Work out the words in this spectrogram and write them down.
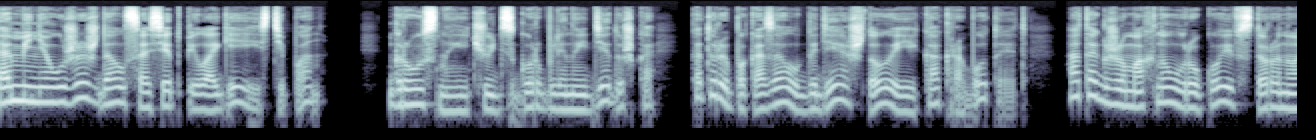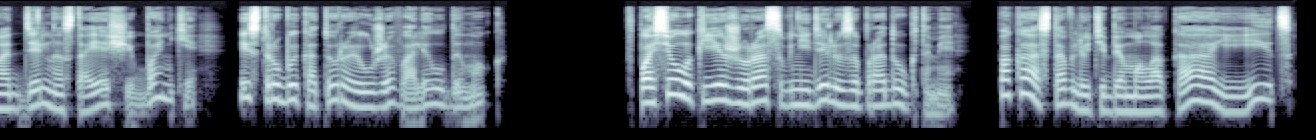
Там меня уже ждал сосед Пелагея и Степан, грустный и чуть сгорбленный дедушка, который показал, где, что и как работает, а также махнул рукой в сторону отдельно стоящей баньки, из трубы которой уже валил дымок. В поселок езжу раз в неделю за продуктами, пока оставлю тебе молока, яиц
